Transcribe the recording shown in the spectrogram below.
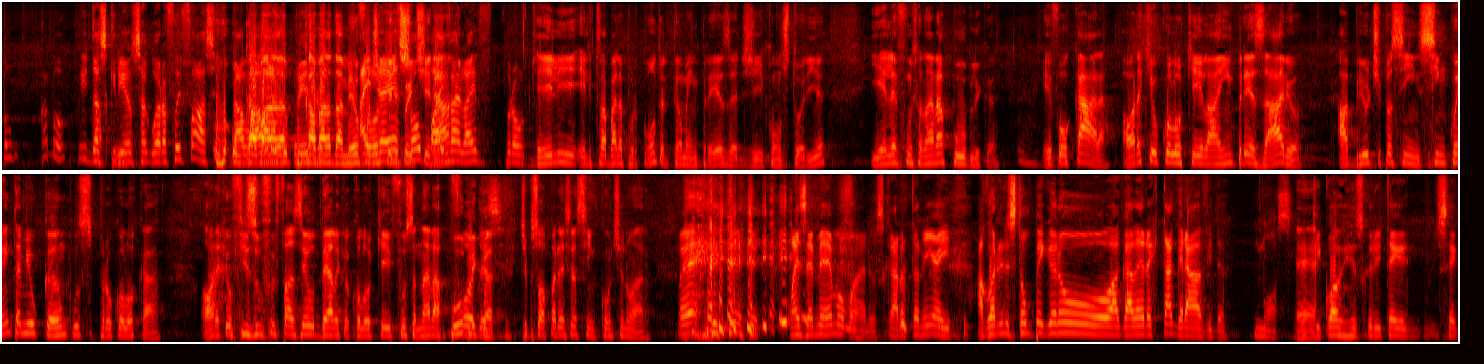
Pum, acabou. E das crianças agora foi fácil. O camarada- do o Pedro, camarada meu falou já que é ele foi só o tirar. pai vai lá e pronto. Ele, ele trabalha por conta, ele tem uma empresa de consultoria e ele é funcionária pública. Ele falou, cara, a hora que eu coloquei lá empresário, abriu tipo assim, 50 mil campos pra eu colocar. A hora que eu fiz, o- fui fazer o dela que eu coloquei funcionária pública, tipo, só aparece assim, continuar. É. Mas é mesmo, mano. Os caras estão nem aí. Agora eles estão pegando a galera que tá grávida. Nossa. É. Que corre o risco de ter, você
